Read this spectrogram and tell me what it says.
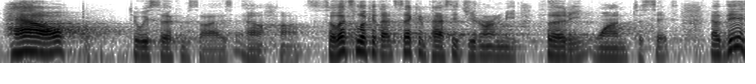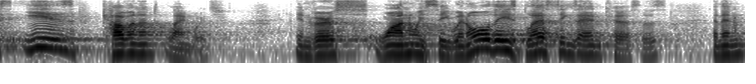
How we circumcise our hearts? So let's look at that second passage, Deuteronomy 31 to 6. Now, this is covenant language. In verse 1, we see when all these blessings and curses, and then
